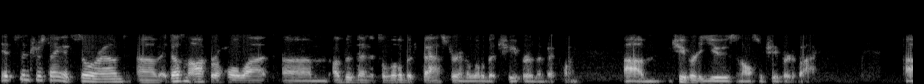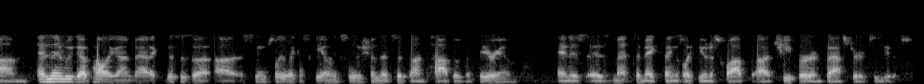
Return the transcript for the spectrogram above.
it's interesting. It's still around. Um, it doesn't offer a whole lot um, other than it's a little bit faster and a little bit cheaper than Bitcoin. Um, cheaper to use and also cheaper to buy. Um, and then we've got Polygon Matic. This is a, a, essentially like a scaling solution that sits on top of Ethereum and is, is meant to make things like Uniswap uh, cheaper and faster to use.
